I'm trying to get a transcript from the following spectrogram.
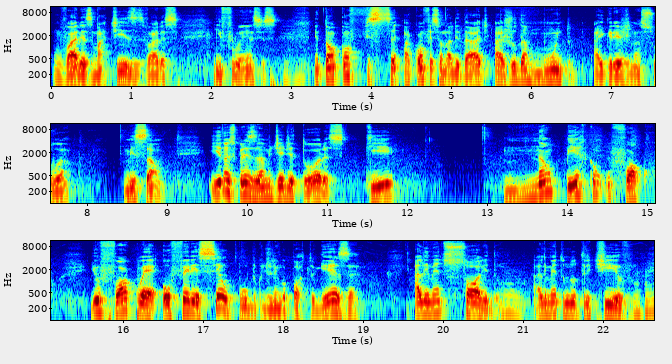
com várias matizes, várias influências. Então, a, confis- a confessionalidade ajuda muito a igreja na sua missão. E nós precisamos de editoras que não percam o foco. E o foco é oferecer ao público de língua portuguesa alimento sólido, hum, alimento nutritivo, uhum.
